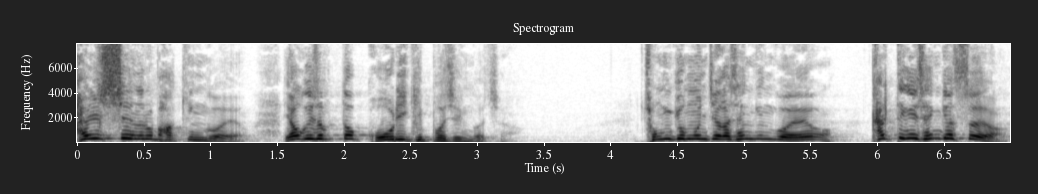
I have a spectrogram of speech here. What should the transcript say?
달신으로 바뀐 거예요. 여기서부터 골이 깊어진 거죠. 종교 문제가 생긴 거예요. 갈등이 생겼어요.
